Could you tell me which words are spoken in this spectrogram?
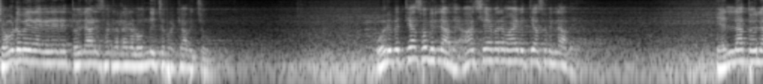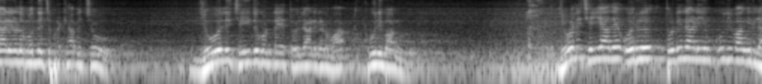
ചുവടുമേഖലയിലെ തൊഴിലാളി സംഘടനകൾ ഒന്നിച്ച് പ്രഖ്യാപിച്ചു. ഒരു വ്യത്യാസവുമില്ലാതെ ആശയപരമായ വ്യത്യാസമില്ലാതെ എല്ലാ തൊഴിലാളികളും ഒന്നിച്ച് പ്രഖ്യാപിച്ചു. ജോലി ചെയ്തുകൊണ്ടേ തൊഴിലാളികൾ കൂലി വാങ്ങും ജോലി ചെയ്യാതെ ഒരു തൊഴിലാളിയും കൂലി വാങ്ങില്ല.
